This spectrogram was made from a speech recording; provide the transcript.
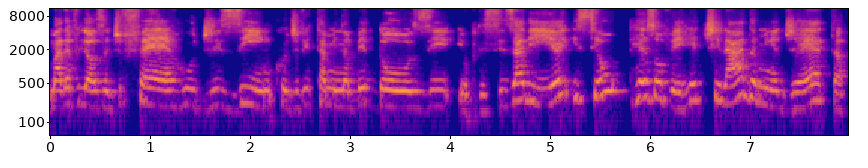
maravilhosa de ferro, de zinco, de vitamina B12, eu precisaria, e se eu resolver retirar da minha dieta,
